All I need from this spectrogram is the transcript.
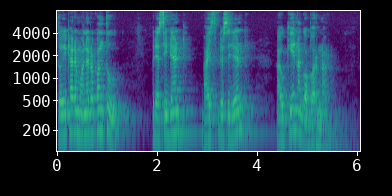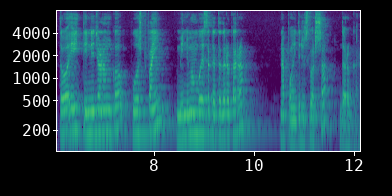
ତ ଏଠାରେ ମନେ ରଖନ୍ତୁ ପ୍ରେସିଡେଣ୍ଟ ଭାଇସ୍ ପ୍ରେସିଡେଣ୍ଟ ଆଉ କିଏ ନା ଗଭର୍ଣ୍ଣର ତ ଏଇ ତିନି ଜଣଙ୍କ ପୋଷ୍ଟ ପାଇଁ ମିନିମମ୍ ବୟସ କେତେ ଦରକାର ନା ପଇଁତିରିଶ ବର୍ଷ ଦରକାର।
